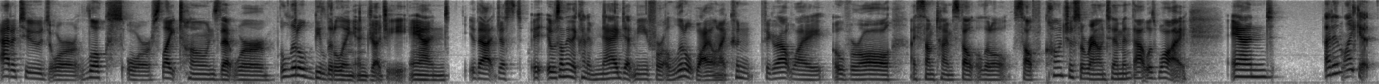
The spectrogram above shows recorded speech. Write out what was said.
attitudes or looks or slight tones that were a little belittling and judgy. And that just, it, it, was something that kind of nagged at me for a little while. And I couldn't figure out why overall I sometimes felt a little self conscious around him. And that was why. And I didn't like it.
